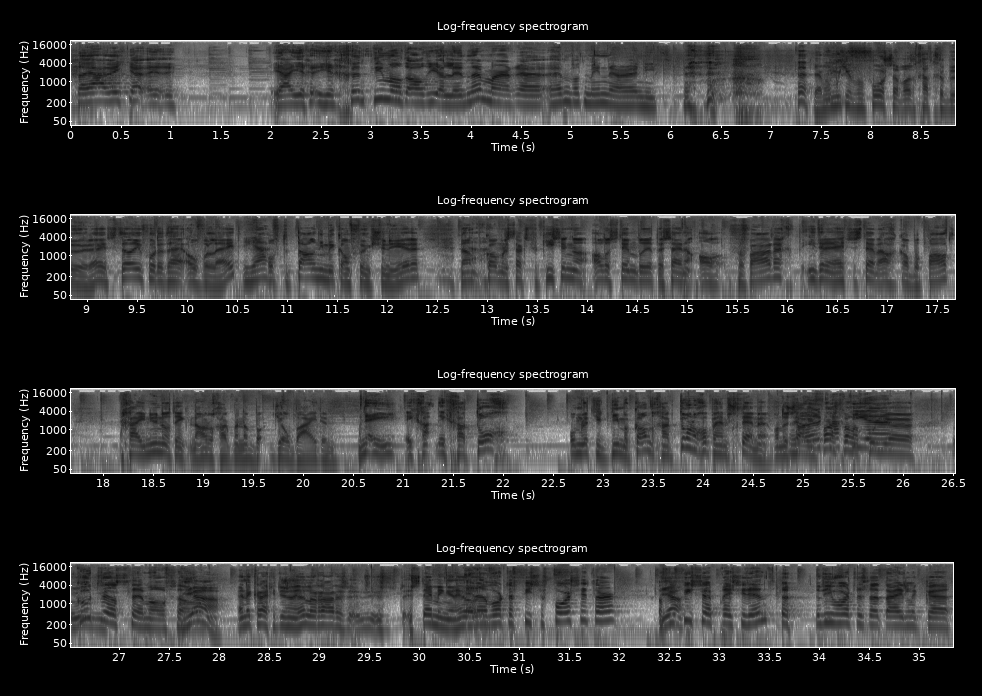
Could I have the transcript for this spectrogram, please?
nou ja, weet je... eh, ja, je, je gunt niemand al die ellende, maar eh, hem wat minder eh, niet. Ja, maar moet je je voorstellen wat er gaat gebeuren. Hè? Stel je voor dat hij overlijdt. Ja. Of totaal niet meer kan functioneren. Dan Ja. komen er straks verkiezingen. Alle stembiljetten zijn al vervaardigd. Iedereen heeft zijn stem eigenlijk al bepaald. Ga je nu nog denken, nou dan ga ik maar naar Joe Biden. Nee, ik ga, ik ga toch, omdat hij het niet meer kan, ga ik toch nog op hem stemmen. Want dan zou Ja, je vast wel een hij, goede... Goed wil stemmen of zo. Ja, en dan krijg je dus een hele rare stemming. Een heel... En dan wordt de vicevoorzitter, of Ja. de vicepresident... die wordt dus uiteindelijk... eh,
